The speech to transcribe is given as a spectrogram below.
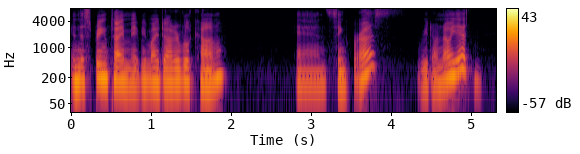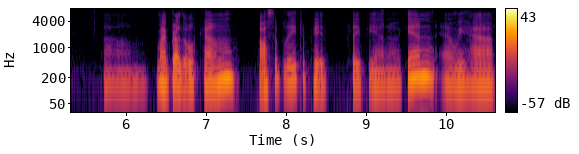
in the springtime, maybe my daughter will come and sing for us. We don't know yet. Um, my brother will come possibly to play, play piano again, and we have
